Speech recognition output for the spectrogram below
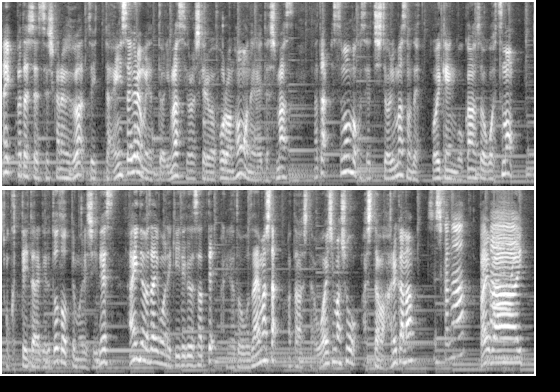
はい、私たち寿司かな夫婦は Twitter、Instagram やっております。よろしければフォローの方もお願いいたします。また質問箱設置しておりますのでご意見、ご感想、ご質問送っていただけるととっても嬉しいです。はい、では最後まで聞いてくださってありがとうございました。また明日お会いしましょう。明日は晴れかな？寿司かな？バイバイ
